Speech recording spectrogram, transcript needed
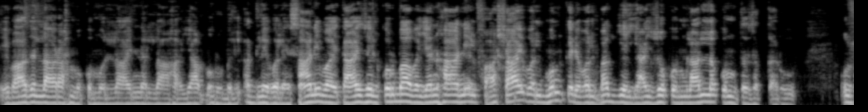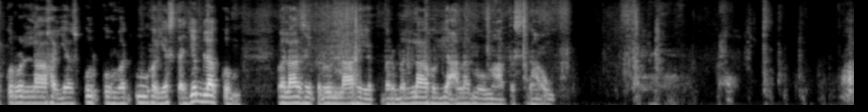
عباد اللہ، رحمکم اللہ، ان اللہ یامر بالعدل والحسان و اتائز القربا و ینہان عن والمنکر والبغی یعزکم لعلکم تذکرون. اذکر اللہ یذکرکم وادعوه یستجب لکم. ولا ذکر اللہ اکبر باللہ یعلم ما تصنعون. الله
